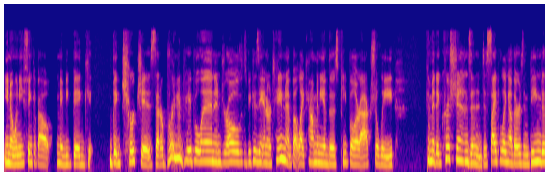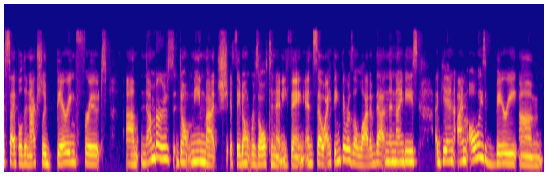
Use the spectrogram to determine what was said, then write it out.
you know, when you think about maybe big big churches that are bringing people in in droves because of the entertainment, but like how many of those people are actually committed Christians and discipling others and being discipled and actually bearing fruit um, numbers don't mean much if they don't result in anything. And so I think there was a lot of that in the 90s. Again, I'm always very um,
